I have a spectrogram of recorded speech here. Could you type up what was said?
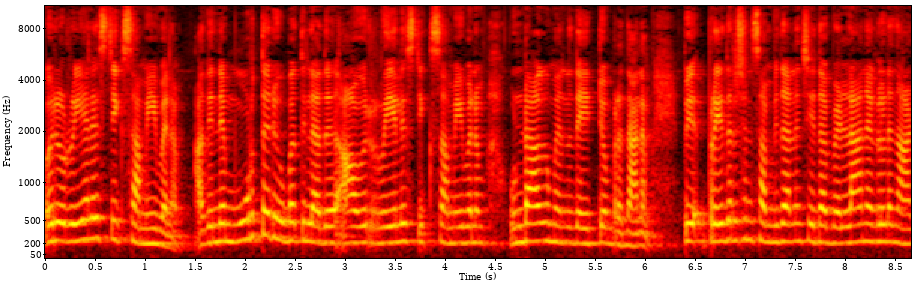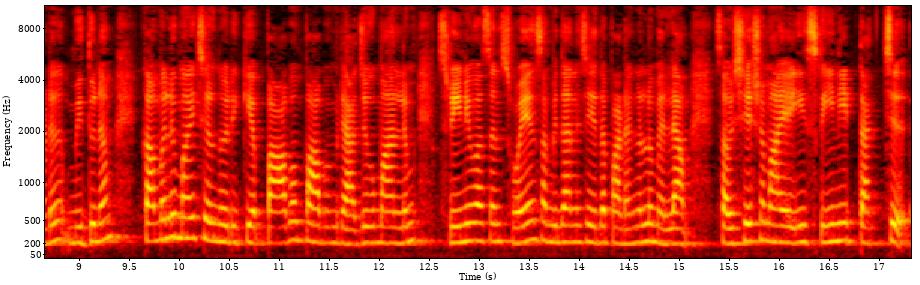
ഒരു റിയലിസ്റ്റിക് സമീപനം. അതിന്റെ മൂർത്ത രൂപത്തിൽ അത് ആ ഒരു റിയലിസ്റ്റിക് സമീപനം ഉണ്ടാകുമെന്നത് ഏറ്റവും പ്രധാനം. പ്രിയദർശൻ സംവിധാനം ചെയ്ത വെള്ളാനകളുടെ നാട് മിഥുനം കമലുമായി ചേർന്ന് ഒരുക്കിയ പാപം പാപം രാജകുമാരനും ശ്രീനിവാസൻ സ്വയം സംവിധാനം ചെയ്ത പടങ്ങളിലുമെല്ലാം സവിശേഷമായ ഈ ശ്രീനി ടച്ച്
